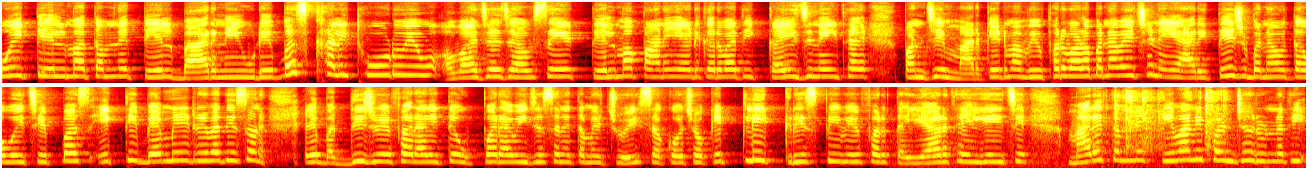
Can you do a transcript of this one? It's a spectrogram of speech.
કોઈ તેલમાં તમને તેલ બહાર નહીં ઉડે, બસ ખાલી થોડું એવો અવાજ જ આવશે. તેલમાં પાણી એડ કરવાથી કંઈ જ નહીં થાય, પણ જે માર્કેટમાં વેફરવાળા બનાવે છે ને, એ આ રીતે જ બનાવતા હોય છે. બસ એકથી બે મિનિટ રહેવા દેશો ને, એટલે બધી જ વેફર આ રીતે ઉપર આવી જશે ને, તમે જોઈ શકો છો કેટલી ક્રિસ્પી વેફર તૈયાર થઈ ગઈ છે. મારે તમને કહેવાની પણ જરૂર નથી.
